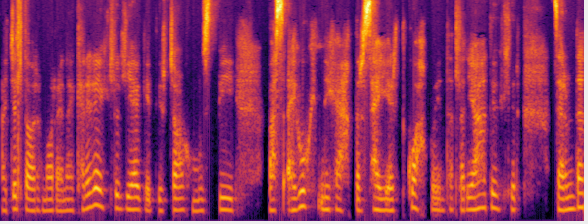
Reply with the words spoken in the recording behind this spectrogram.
ажилд ормоор байна. Карьераа эхлүүлье гэд ирж байгаа хүмүүст би бас айгүйх нэг хайхтар сайн ярьдаггүй байхгүй энэ талаар. Яагаад гэвэл заримдаа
